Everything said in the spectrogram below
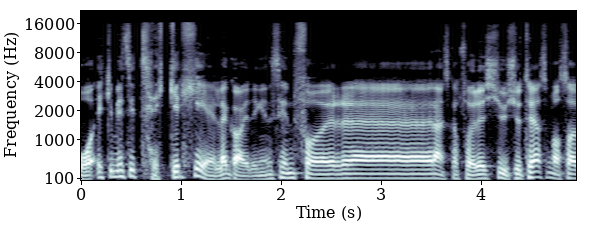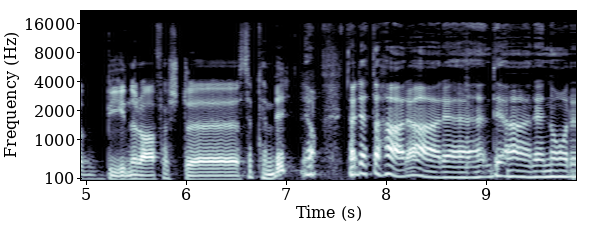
og ikke minst de trekker hele guidingen sin for uh, regnskapsåret 2023, som altså begynner da 1.9. Ja. Nei, dette her er, eh, det er Når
